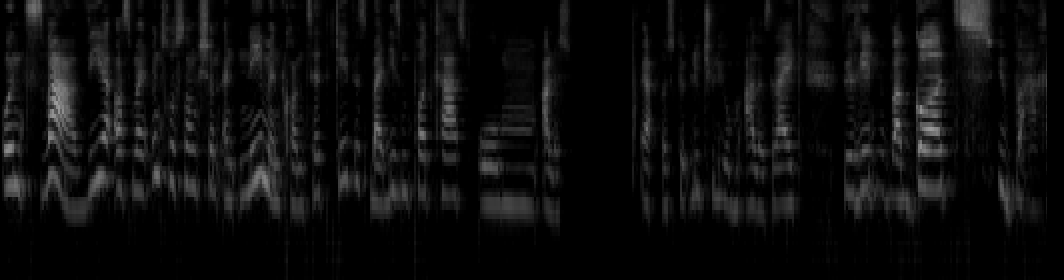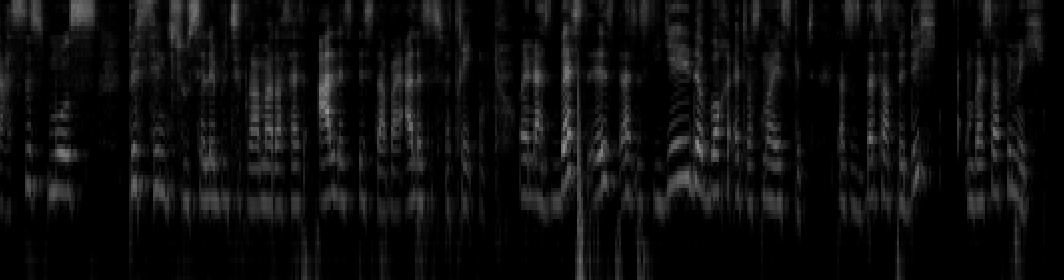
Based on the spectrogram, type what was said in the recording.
Und zwar, wie ihr aus meinem Intro-Song schon entnehmen konntet, geht es bei diesem Podcast um alles. Ja, es geht literally um alles. Like, wir reden über Gott, über Rassismus, bis hin zu Celebrity-Drama. Das heißt, alles ist dabei, alles ist vertreten. Und das Beste ist, dass es jede Woche etwas Neues gibt. Das ist besser für dich und besser für mich.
